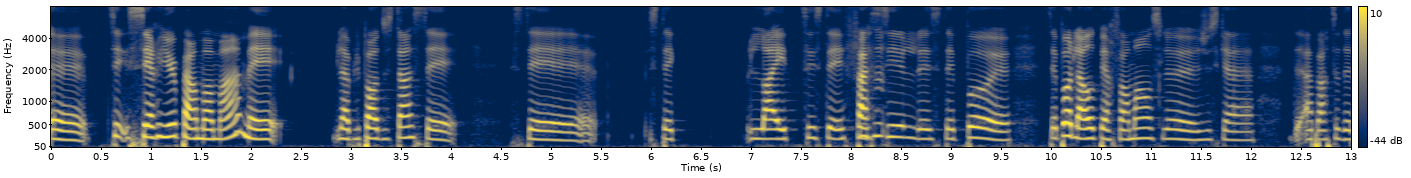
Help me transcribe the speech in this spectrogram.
euh, tu sais, sérieux par moment, mais la plupart du temps, c'était, c'était, c'était light, tu sais, c'était facile, c'était pas, euh, c'était pas de la haute performance, là, jusqu'à, à partir de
